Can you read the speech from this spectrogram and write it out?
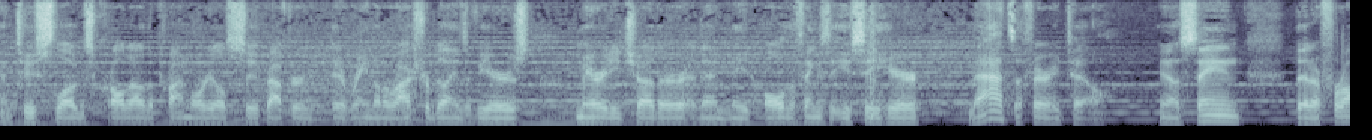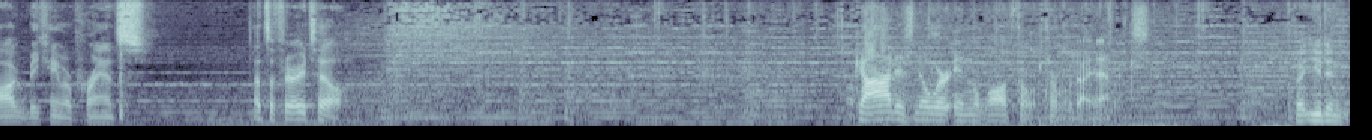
and two slugs crawled out of the primordial soup after it rained on the rocks for billions of years, married each other, and then made all the things that you see here. That's a fairy tale. You know, saying that a frog became a prince, that's a fairy tale. God is nowhere in the law of thermodynamics. But you didn't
